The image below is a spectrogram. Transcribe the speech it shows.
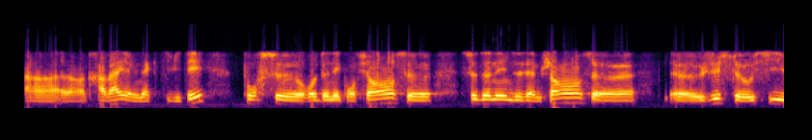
à, un travail, à une activité, pour se redonner confiance, se donner une deuxième chance. juste aussi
